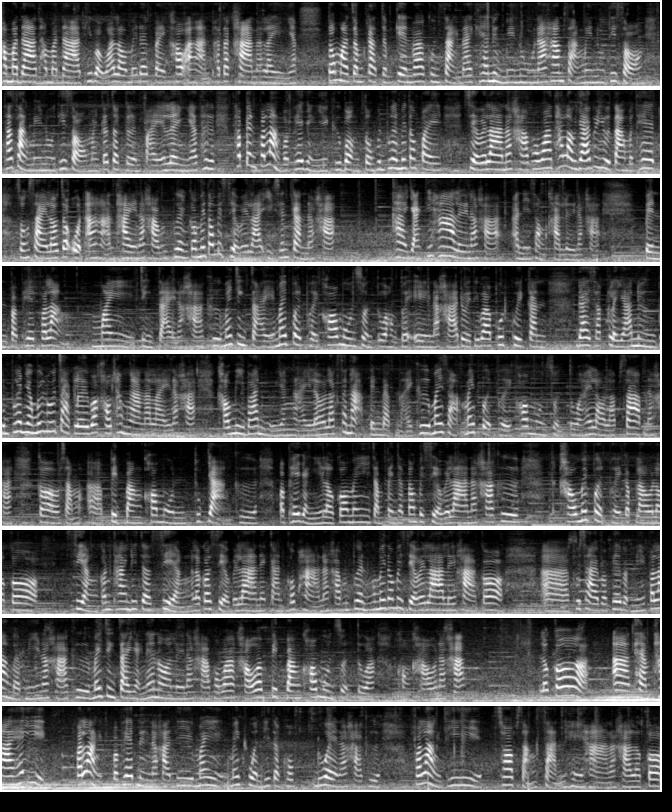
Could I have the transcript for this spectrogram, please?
ธรรมดาธรรมดาที่แบบว่าเราไม่ได้ไปเข้าอาหารพัตคารอะไรอย่างเงี้ย ต้องมาจำกัดจำเกณฑ์ว่าคุณสั่งได้แค่ 1 เมนูนะห้ามสั่งเมนูที่ 2 ถ้าสั่งเมนูที่ 2 มันก็จะเกินไปอะไรอย่างเงี้ยถ้าถ้าเป็นฝรั่งประเภทอย่างนี้คือบอกตรงเพื่อนๆไม่ต้องไปเสียเวลานะคะ เพราะว่าถ้าเราย้ายไปอยู่ต่างประเทศสงสัยเราจะอดอาหารไทยนะคะเพื่อนๆก็ไม่ต้องไปเสียเวลาอีกเช่นกันนะคะค่ะอย่างที่ 5 เลยนะคะ อันนี้สำคัญเลยนะคะ เป็นประเภทฝรั่ง ไม่จริงใจนะคะ คือไม่จริงใจไม่เปิดเผยข้อมูลส่วนตัวของตัวเองนะคะ โดยที่ว่าพูดคุยกันได้สักระยะหนึ่งเพื่อนๆยังไม่รู้จักเลยว่าเขาทำงานอะไรนะคะ เขามีบ้านอยู่ยังไงแล้วลักษณะเป็นแบบไหนคือไม่สาไม่เปิดเผยข้อมูลส่วนตัวให้เรารับทราบนะคะ ก็สามปิดบังข้อมูลทุกอย่างคือประเภทอย่างนี้เราก็ไม่จำเป็นจะต้องไปเสียเวลานะคะ คือเขาไม่เปิดเผยกับเราเราก็ เสี่ยงค่อนข้างที่จะเสี่ยงแล้วก็เสียเวลาในการคบหานะคะเพื่อนๆก็ไม่ต้องไปเสียเวลาเลยค่ะ ก็ผู้ชายประเภทแบบนี้ฝรั่งแบบนี้นะคะ คือไม่จริงใจอย่างแน่นอนเลยนะคะ เพราะว่าเขาปิดบังข้อมูลส่วนตัวของเขานะคะ แล้วก็แถมทายให้อีกฝรั่งประเภทหนึ่งนะคะที่ไม่ไม่ควรที่จะคบด้วยนะคะ คือฝรั่งที่ชอบสังสรรค์เฮฮานะคะ แล้วก็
